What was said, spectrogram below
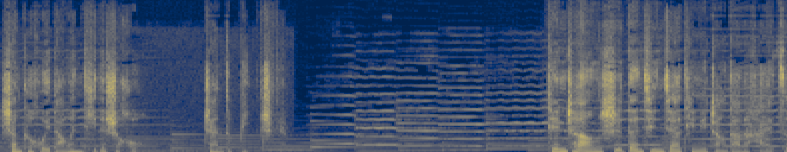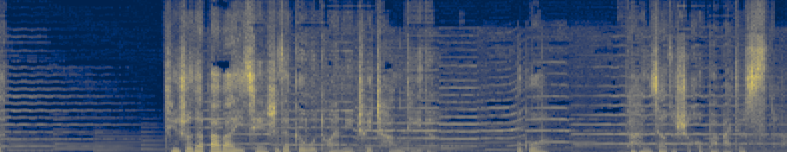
上课回答问题的时候，站得笔直。天长是单亲家庭里长大的孩子，听说他爸爸以前是在歌舞团里吹长笛的，不过。他很小的时候，爸爸就死了。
